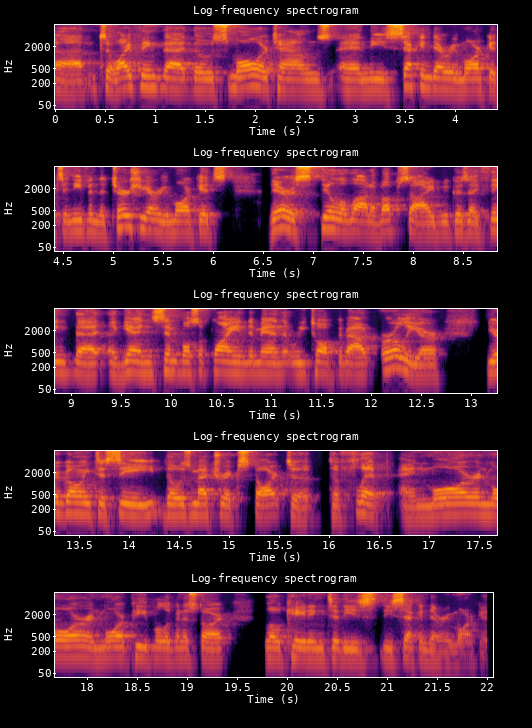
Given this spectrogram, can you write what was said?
Uh, so I think that those smaller towns and these secondary markets and even the tertiary markets, there is still a lot of upside because I think that again, simple supply and demand that we talked about earlier you're going to see those metrics start to to flip and more and more and more people are going to start locating to these these secondary markets.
